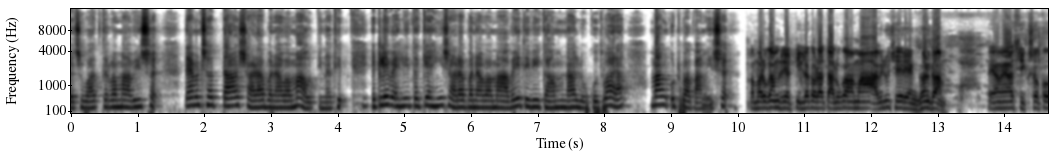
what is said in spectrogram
રજૂઆત કરવામાં આવી છે, તેમ છતાં શાળા બનાવવામાં આવતી નથી. એટલે વહેલી તકે અહીં શાળા બનાવવામાં આવે તેવી ગામના લોકો દ્વારા માંગ ઉઠવા પામી છે. અમારું ગામ તિલકવાડા તાલુકામાં આવેલું છે રેંગણ ગામ. અહીંયા શિક્ષકો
